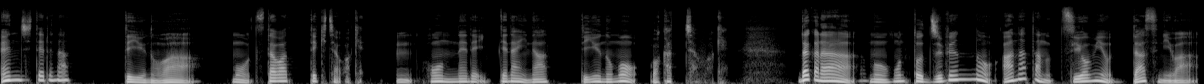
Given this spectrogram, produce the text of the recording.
演じてるなっていうのは、もう伝わってきちゃうわけ。うん。本音で言ってないなっていうのも分かっちゃうわけ。だから、もうほんと自分のあなたの強みを出すには、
